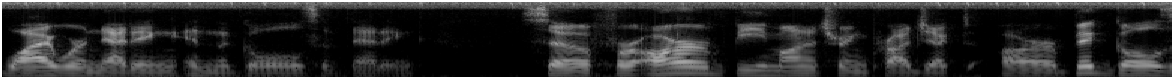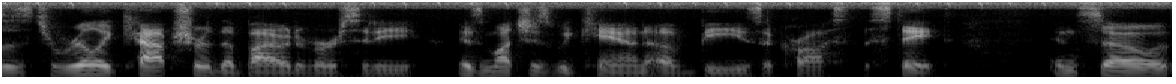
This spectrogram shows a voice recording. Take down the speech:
why we're netting and the goals of netting. So for our bee monitoring project, our big goals is to really capture the biodiversity as much as we can of bees across the state. And so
